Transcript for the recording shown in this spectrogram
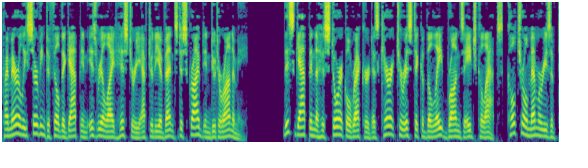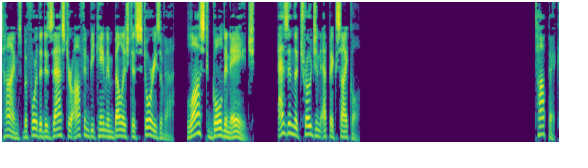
primarily serving to fill the gap in Israelite history after the events described in Deuteronomy. This gap in the historical record is characteristic of the Late Bronze Age collapse. Cultural memories of times before the disaster often became embellished as stories of a lost golden age, as in the Trojan epic cycle. Topic:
